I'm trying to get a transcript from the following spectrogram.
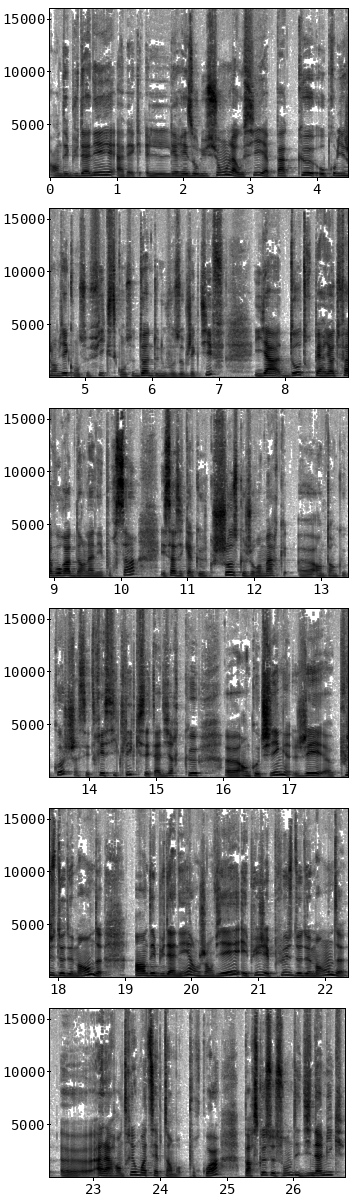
en début d'année avec les résolutions, là aussi, il n'y a pas que au 1er janvier qu'on se fixe, qu'on se donne de nouveaux objectifs. Il y a d'autres périodes favorables dans l'année pour ça. Et ça, c'est quelque chose que je remarque euh, en tant que coach. C'est très cyclique, c'est-à-dire que euh, en coaching, j'ai plus de demandes en début d'année, en janvier, et puis j'ai plus de demandes à la rentrée au mois de septembre. Pourquoi? Parce que ce sont des dynamiques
